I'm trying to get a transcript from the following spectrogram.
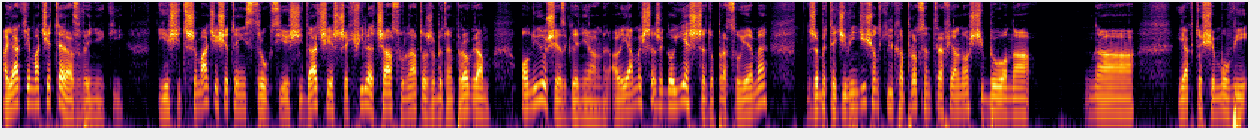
a jakie macie teraz wyniki. Jeśli trzymacie się tej instrukcji, jeśli dacie jeszcze chwilę czasu na to, żeby ten program, on już jest genialny, ale ja myślę, że go jeszcze dopracujemy, żeby te 90 kilka procent trafialności było na, na jak to się mówi,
